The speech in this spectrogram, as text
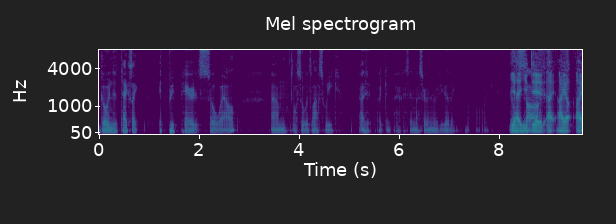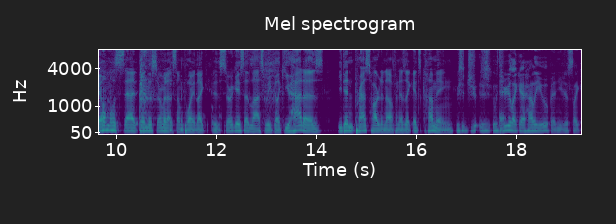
go into the text. Like it prepared it so well. Um, also with last week, I like I said my sermon review, like Yeah, you did. I, I I almost said in the sermon at some point, like Sergey said last week, like you had us, you didn't press hard enough, and I was like, it's coming, we should we drew like a alley oop, and you just like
